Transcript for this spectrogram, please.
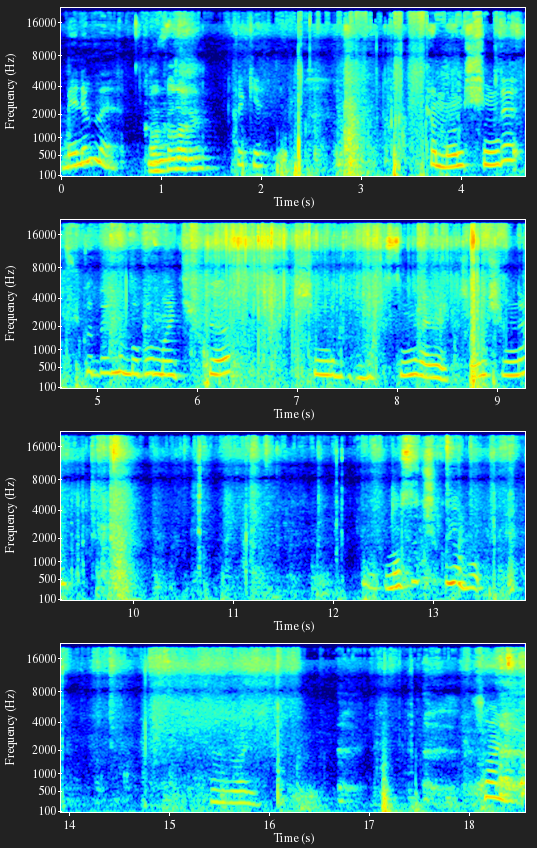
Benim mi? Kankalar ya. Peki. Tamam şimdi şu kadarını babam açtı. Şimdi bu kısmını ben açacağım. Şimdi nasıl çıkıyor bu? Böyle. Şöyle.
